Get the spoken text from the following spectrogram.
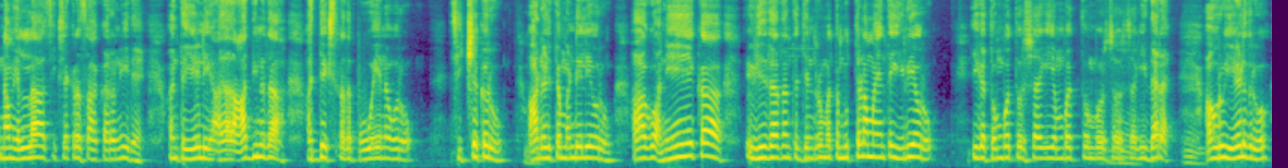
ನಮ್ಮ ಎಲ್ಲ ಶಿಕ್ಷಕರ ಸಹಕಾರನೂ ಇದೆ ಅಂತ ಹೇಳಿ ಆ- ಆ ದಿನದ ಅಧ್ಯಕ್ಷರಾದ ಪೂವಯ್ಯನವರು ಶಿಕ್ಷಕರು ಆಡಳಿತ ಮಂಡಳಿಯವರು ಹಾಗೂ ಅನೇಕ ವಿಧದಾದಂಥ ಜನರು ಮತ್ತು ಮುತ್ತಣಮಯ ಅಂತ ಹಿರಿಯವರು ಈಗ ತೊಂಬತ್ತು ವರ್ಷ ಆಗಿ ಎಂಬತ್ತೊಂಬತ್ತು ವರ್ಷ ವರ್ಷ ಆಗಿ ಇದ್ದಾರೆ. ಅವರು ಹೇಳಿದ್ರು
